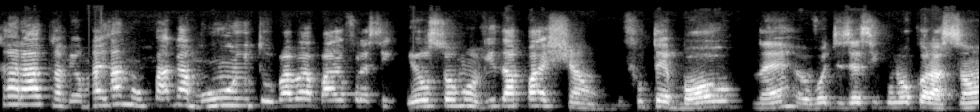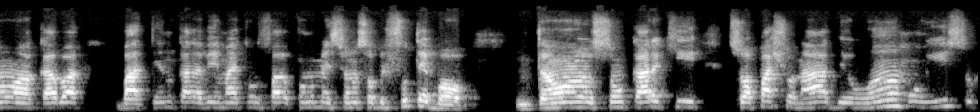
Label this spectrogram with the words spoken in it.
caraca, meu, mas ah, não paga muito, bababá. Eu falei assim: eu sou movido à paixão. Futebol, né? Eu vou dizer assim, com o meu coração acaba batendo cada vez mais quando, falo, quando menciono sobre futebol. Então, eu sou um cara que sou apaixonado, eu amo isso.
